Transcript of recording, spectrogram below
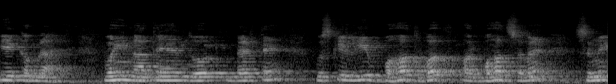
ये कमरा है। वहीं नहाते हैं दो बैठते हैं। उसके लिए बहुत वक्त और बहुत समय समय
